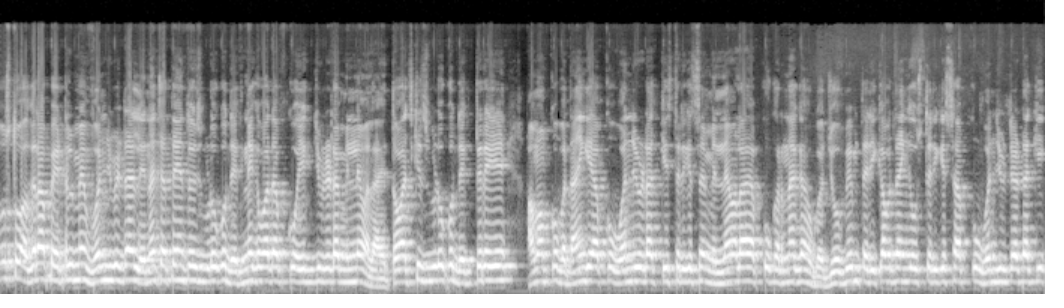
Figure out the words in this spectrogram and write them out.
दोस्तों, अगर आप एयरटेल में वन जी डाटा लेना चाहते हैं तो इस वीडियो को देखने के बाद आपको एक जी डाटा मिलने वाला है। तो आज की इस वीडियो को देखते रहिए। हम आपको बताएँगे आपको वन जी डाटा किस तरीके से मिलने वाला है, आपको करना क्या होगा। जो भी हम तरीका बताएँगे, उस तरीके से आपको वन जी डाटा की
